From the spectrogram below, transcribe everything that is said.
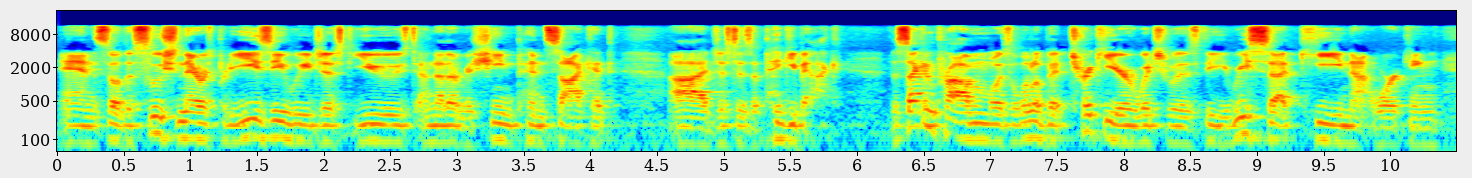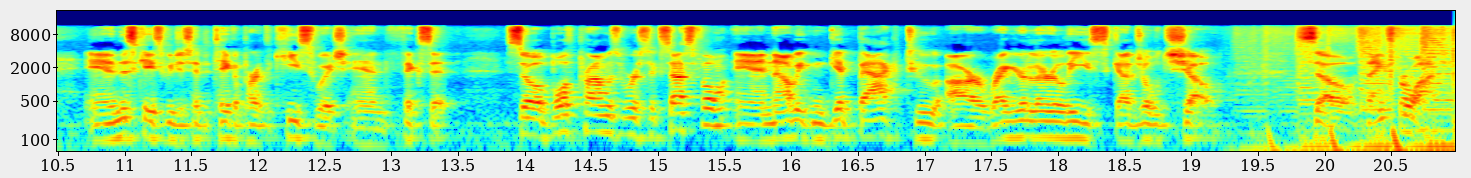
And so the solution there was pretty easy. We just used another machine pin socket uh, just as a piggyback. The second problem was a little bit trickier, which was the reset key not working. And in this case, we just had to take apart the key switch and fix it. So both problems were successful and now we can get back to our regularly scheduled show. So thanks for watching.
